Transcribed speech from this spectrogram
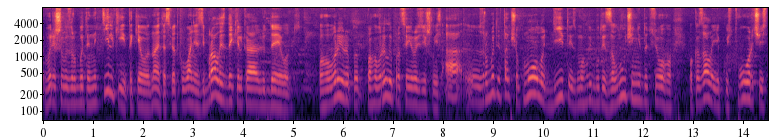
вирішили зробити не тільки таке, от, знаєте, святкування, зібрались декілька людей, от, поговорили, поговорили про це і розійшлись, а е, зробити так, щоб молодь, діти змогли бути залучені до цього, показали якусь творчість.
